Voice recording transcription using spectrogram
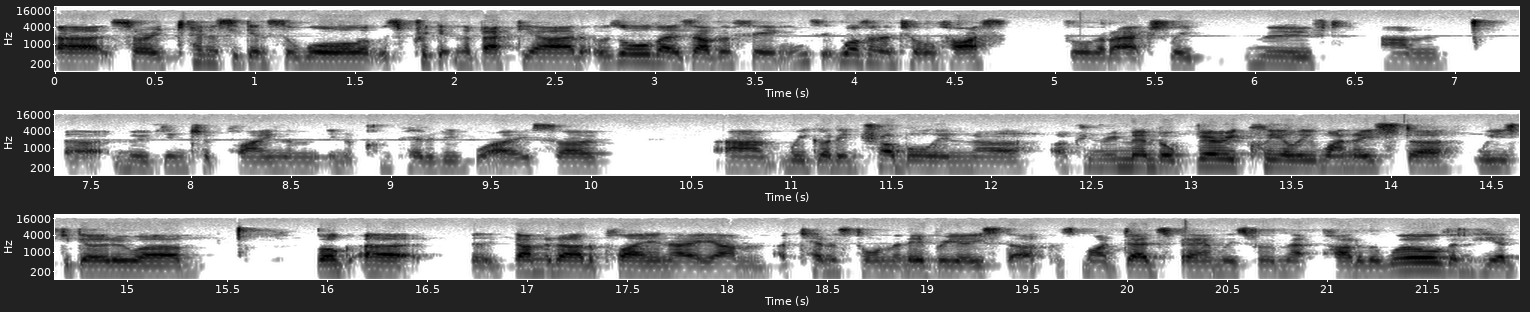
uh, sorry, tennis against the wall. It was cricket in the backyard. It was all those other things. It wasn't until high school that I actually moved um, uh, moved into playing them in a competitive way. So um, we got in trouble in. Uh, I can remember very clearly one Easter. We used to go to uh, Bog, Gunnedah to play in a, um, a tennis tournament every Easter because my dad's family's from that part of the world, and he had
